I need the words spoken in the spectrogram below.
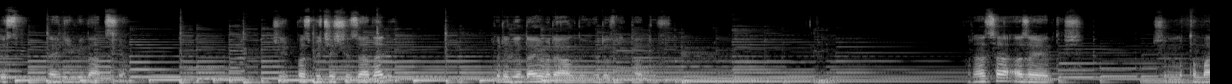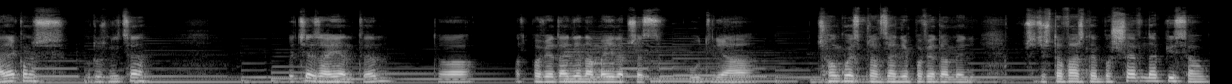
jest eliminacja. Czyli pozbycie się zadań, które nie dają realnych rezultatów. Praca, a zajętość. Czy to ma jakąś różnicę? Bycie zajętym to odpowiadanie na maile przez pół dnia, ciągłe sprawdzanie powiadomień. Przecież to ważne, bo szef napisał.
